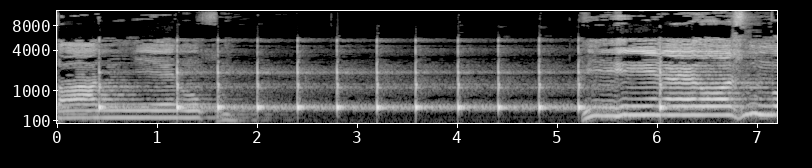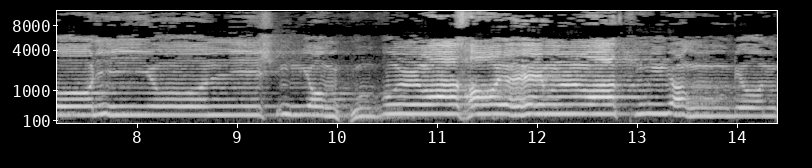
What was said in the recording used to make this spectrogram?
선사는예녹 수 위인에도 순보리연이 신경 유불과 서예물과 티경변공너열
